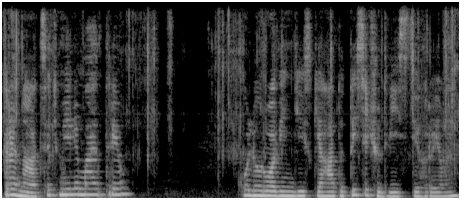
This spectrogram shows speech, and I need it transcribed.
Тринадцять міліметрів. Кольорові індійські агати 1200 гривень.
